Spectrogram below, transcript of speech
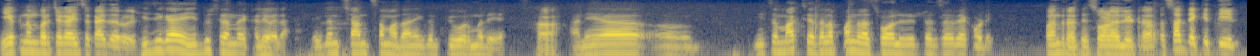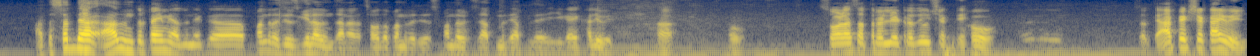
एक नंबरच्या गायचं काय दर होईल? ही जी गाय आहे, ही दुसऱ्यांदा खाली व्हायला. एकदम शांत समाधान एकदम प्युअरमध्ये आहे. हा. आणि अं, अं, हिचं मागच्या त्याला पंधरा सोळा लिटरचं रेकॉर्ड आहे. पंधरा ते सोळा लिटर. आता सध्या किती येईल? आता सध्या अजून तर टाइम आहे अजून एक अं, पंधरा दिवस गेला अजून जाणार चौदा पंधरा दिवस पंधरा दिवस आतमध्ये आपल्या ही गाय खाली होईल. सोळा सतरा लिटर देऊ शकते? हो. तर त्या अपेक्षा काय होईल?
